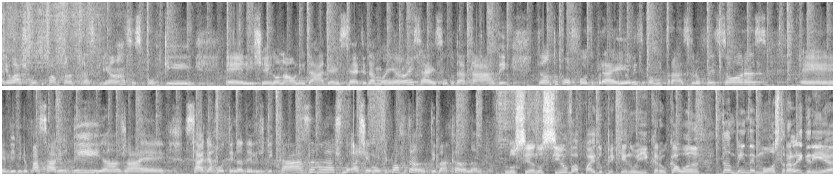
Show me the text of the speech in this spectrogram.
Eu acho muito importante para as crianças porque eles chegam na unidade às 7 da manhã e saem às 5 da tarde. Tanto conforto para eles como para as professoras. É, devido passar o dia, já é, sai da rotina deles de casa, acho, achei muito importante, bacana. Luciano Silva, pai do pequeno Ícaro Cauã, também demonstra alegria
